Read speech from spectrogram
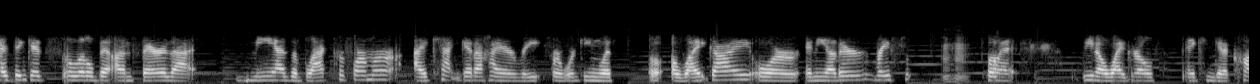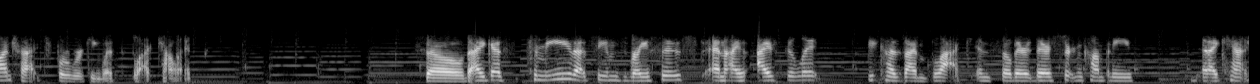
I think it's a little bit unfair that me as a black performer, I can't get a higher rate for working with a, a white guy or any other race. Mm-hmm. But you know, white girls they can get a contract for working with black talent. So I guess to me that seems racist, and I I feel it because I'm black, and so there there are certain companies that I can't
